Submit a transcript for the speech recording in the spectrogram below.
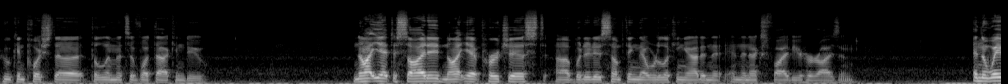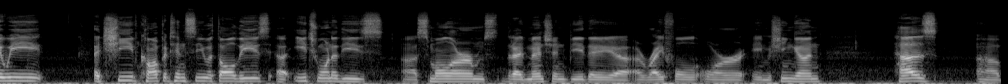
who can push the the limits of what that can do. Not yet decided, not yet purchased, uh, but it is something that we're looking at in the in the next five year horizon. And the way we achieve competency with all these, uh, each one of these uh, small arms that I've mentioned, be they a, a rifle or a machine gun, has uh,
